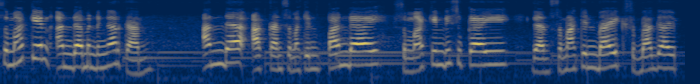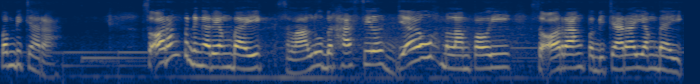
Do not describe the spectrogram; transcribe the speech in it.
Semakin Anda mendengarkan, Anda akan semakin pandai, semakin disukai, dan semakin baik sebagai pembicara. Seorang pendengar yang baik selalu berhasil jauh melampaui seorang pembicara yang baik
